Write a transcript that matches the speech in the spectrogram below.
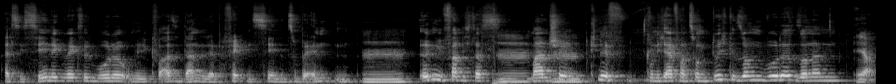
als die Szene gewechselt wurde, um ihn quasi dann in der perfekten Szene zu beenden. Mm. Irgendwie fand ich das mm, mal einen schönen mm. Kniff, wo nicht einfach ein Song durchgesungen wurde, sondern ja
